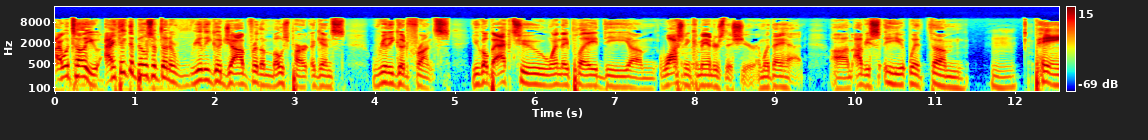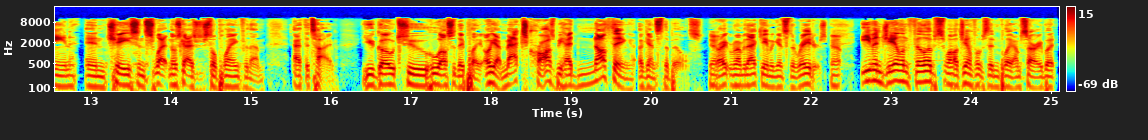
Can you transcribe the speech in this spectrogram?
I would tell you, I think the Bills have done a really good job for the most part against really good fronts. You go back to when they played the um, Washington Commanders this year and what they had. Um, obviously, with um, mm-hmm. Payne and Chase and Sweat, and those guys were still playing for them at the time. You go to who else did they play? Oh yeah, Maxx Crosby had nothing against the Bills. Right? Remember that game against the Raiders? Even Jaelan Phillips. Well, Jaelan Phillips didn't play. I'm sorry, but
